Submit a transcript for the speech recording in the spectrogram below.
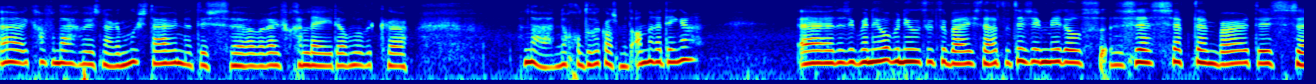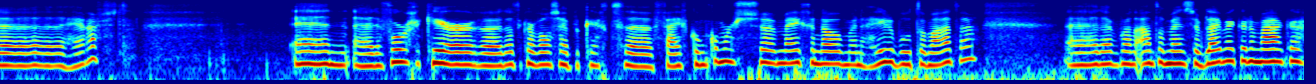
Uh, ik ga vandaag weer eens naar de moestuin. Het is uh, weer even geleden, omdat ik uh, nou, nogal druk was met andere dingen. dus ik ben heel benieuwd hoe het erbij staat. Het is inmiddels 6 september. Het is herfst. En de vorige keer dat ik er was, heb ik echt vijf komkommers meegenomen en een heleboel tomaten. daar heb ik wel een aantal mensen blij mee kunnen maken.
